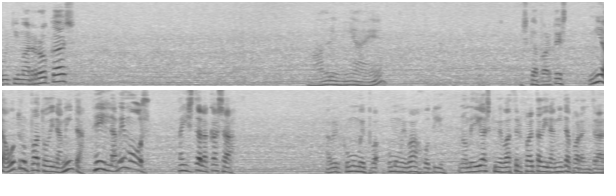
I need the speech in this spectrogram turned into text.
Últimas rocas. Madre mía, ¿eh? Es que aparte... Mira, otro pato dinamita. ¡Ey, la vemos! Ahí está la casa. A ver, ¿cómo me, ¿cómo me bajo, tío? No me digas que me va a hacer falta dinamita para entrar.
